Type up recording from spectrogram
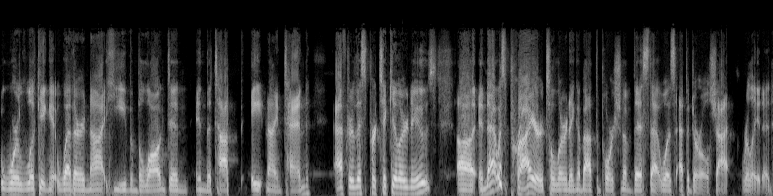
were looking at whether or not he even belonged in in the top eight, nine, ten after this particular news, uh, and that was prior to learning about the portion of this that was epidural shot related.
